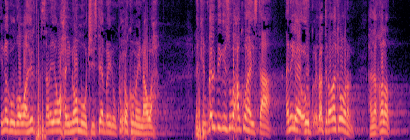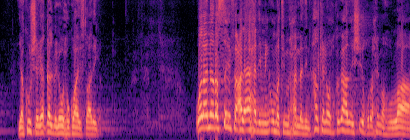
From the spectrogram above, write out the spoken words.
Inagu dawaahirta sareya waxay noo muujisteen baynu ku xukumaynaa wax. Laakiin qalbigiisu waxa ku haystaa anigaa og haddaad tirada ka waran hada qalad. Yaa kuu sheegay qalbiga wuxuu ku haysto adiga. Walaa nara sayfa cala axadi min ummati muxamedin halkana wuxuu kaga hadlay shiikhu raximah اllah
